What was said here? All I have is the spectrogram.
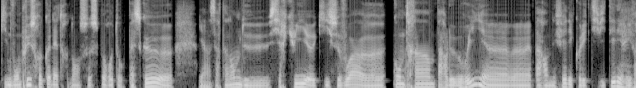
qui ne vont plus se reconnaître dans ce sport auto parce que il y a un certain nombre de circuits qui se voient contraints par le bruit, par en effet les collectivités, les riverains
